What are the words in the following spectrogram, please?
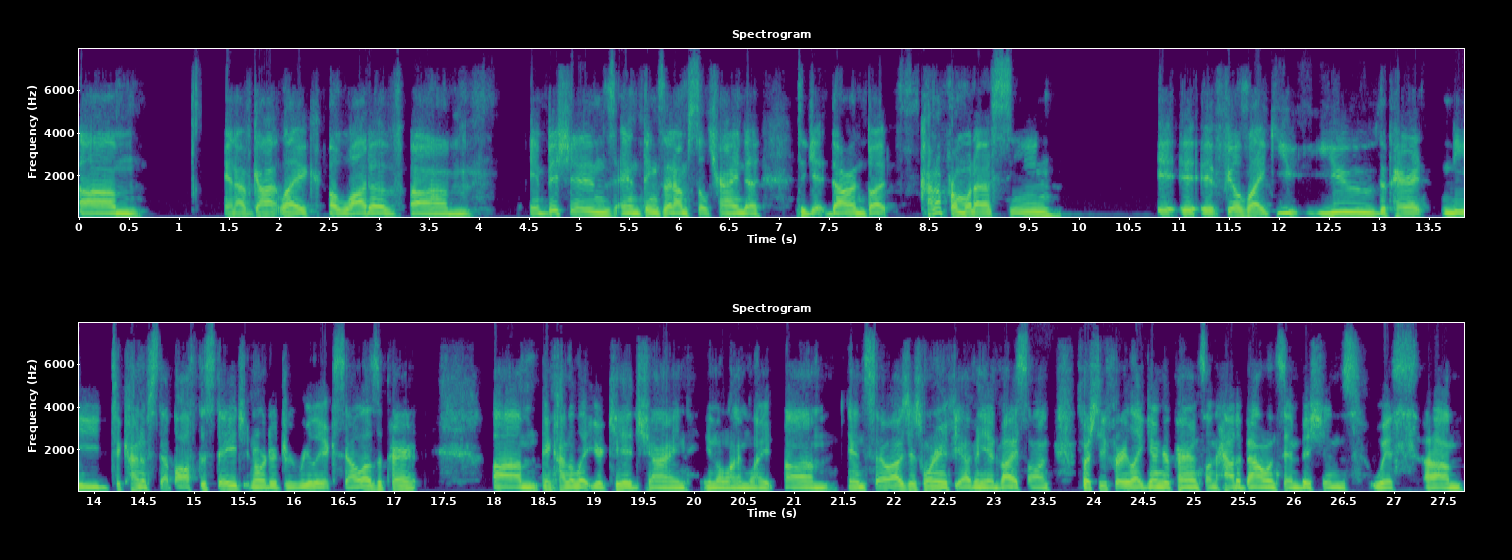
Um, and I've got like a lot of um, ambitions and things that I'm still trying to to get done. But kind of from what I've seen, it, it, it, feels like you you the parent need to kind of step off the stage in order to really excel as a parent um, and kind of let your kid shine in the limelight. Um, and so I was just wondering if you have any advice on, especially for like younger parents, on how to balance ambitions with, um,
